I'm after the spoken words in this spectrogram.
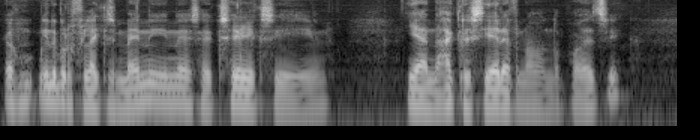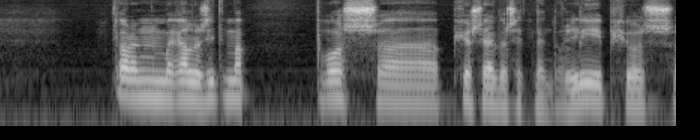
Έχουν- Είναι προφυλακισμένοι, είναι σε εξέλιξη η ανάκριση, η έρευνα, να το πω έτσι. Τώρα είναι μεγάλο ζήτημα ποιος έδωσε την εντολή, ποιος.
